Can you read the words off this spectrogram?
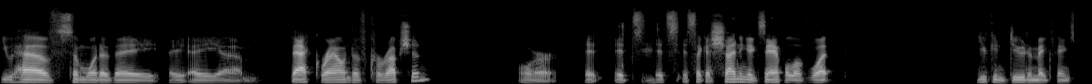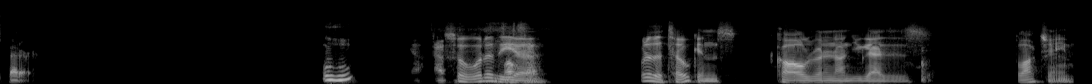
you have somewhat of a a, a um, background of corruption, or it it's Mhm. it's it's like a shining example of what you can do to make things better. hmm Yeah, So what are the Well uh, what are the tokens called running on you guys' blockchain?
